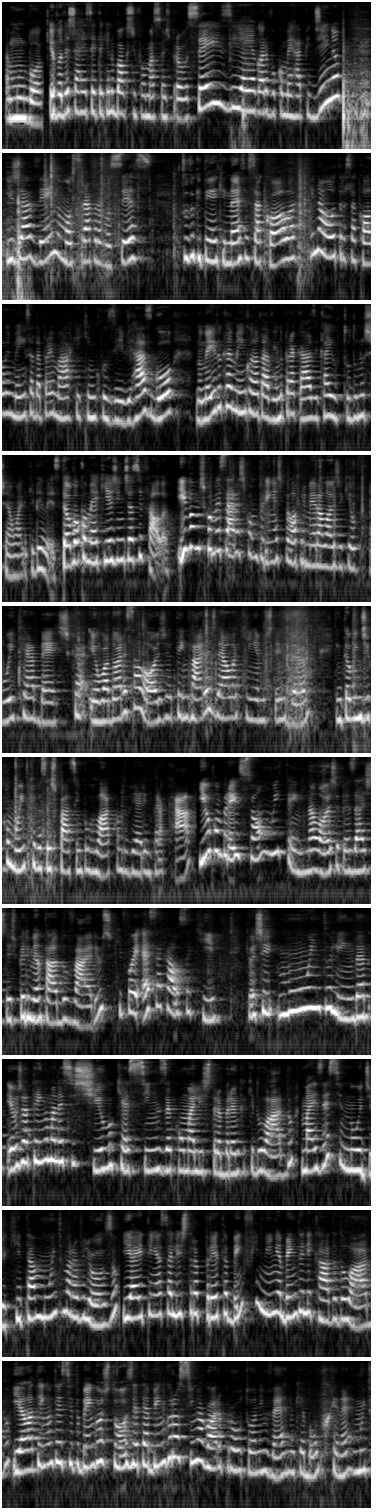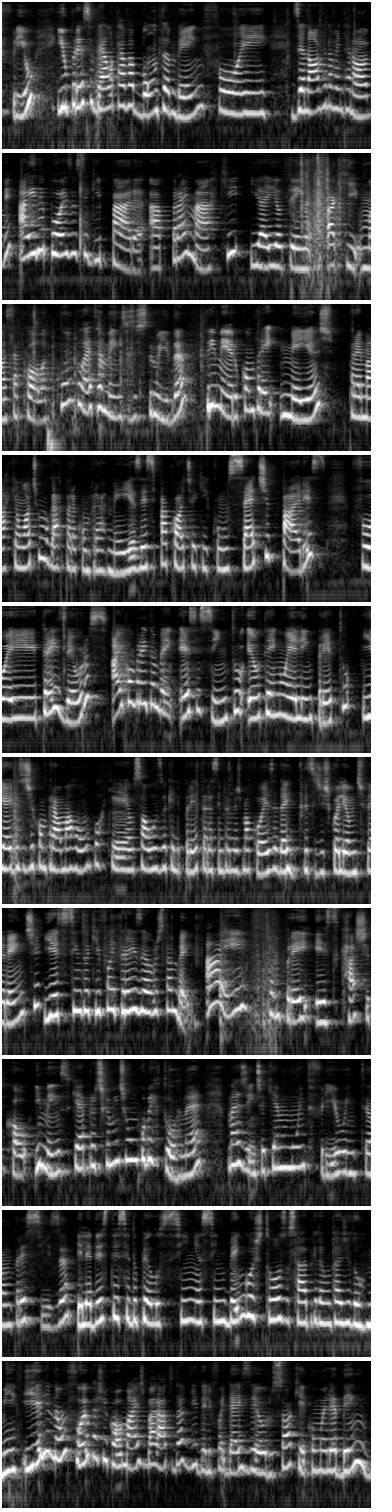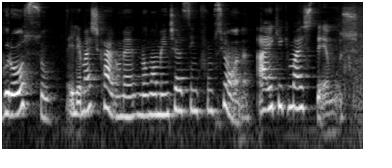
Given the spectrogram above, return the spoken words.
é muito boa. Eu vou deixar a receita aqui no box de informações pra vocês. E aí agora eu vou comer rapidinho. E já venho mostrar pra vocês tudo que tem aqui nessa sacola e na outra sacola imensa da Primark, que inclusive rasgou no meio do caminho quando eu tava vindo pra casa e caiu tudo no chão, olha que beleza. Então eu vou comer aqui e a gente já se fala. E vamos começar as comprinhas pela primeira loja que eu fui, que é a Bershka. Eu adoro essa loja, tem várias dela aqui em Amsterdã, então indico muito que vocês passem por lá quando vierem pra cá. E eu comprei só um item na loja, apesar de ter experimentado vários, que foi essa calça aqui, eu achei muito linda. Eu já tenho uma nesse estilo, que é cinza com uma listra branca aqui do lado, mas esse nude aqui tá muito maravilhoso. E aí tem essa listra preta bem fininha, bem delicada do lado. E ela tem um tecido bem gostoso e até bem grossinho agora pro outono e inverno, que é bom porque, né, muito frio. E o preço dela tava bom também, foi R$19,99. Aí depois eu segui para a Primark, e aí eu tenho aqui uma sacola completamente destruída. Primeiro, comprei meias. Primark é um ótimo lugar para comprar meias. Esse pacote aqui com sete pares foi 3 euros. Aí comprei também esse cinto, eu tenho ele em preto, e aí decidi comprar o marrom porque eu só uso aquele preto, era sempre a mesma coisa, daí decidi escolher um diferente. E esse cinto aqui foi 3 euros também. Aí comprei esse cachecol imenso, que é praticamente um cobertor, né? Mas, gente, aqui é muito frio, então precisa. Ele é desse tecido pelucinho, assim, bem gostoso, sabe? Que dá vontade de dormir. E ele não foi o cachecol mais barato da vida, ele foi 10 euros, só que como ele é bem grosso, ele é mais caro, né? Normalmente é assim que funciona. Aí, o que, que mais temos?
